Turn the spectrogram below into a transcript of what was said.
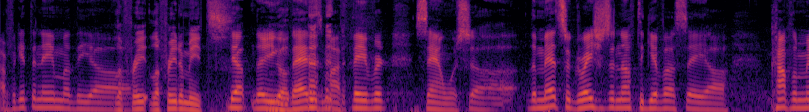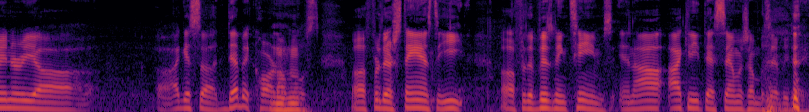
I forget the name of the. Uh, La, Fri- LaFrieda Meats. Yep, there you go. Mhm. That is my favorite sandwich. Uh, the Mets are gracious enough to give us a uh, complimentary, uh, uh, I guess, a debit card Mhm. almost uh, for their stands to eat uh, for the visiting teams, and I, I can eat that sandwich almost every day.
